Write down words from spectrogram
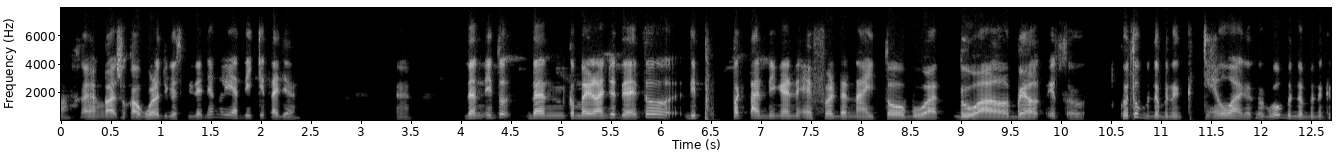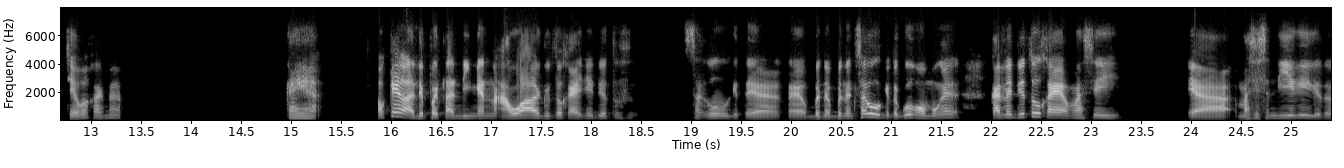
lah. Kayak nggak suka gue juga setidaknya ngeliat dikit aja. Nah, dan itu dan kembali lanjut ya itu di pertandingan Ever dan Naito buat dual belt itu gue tuh bener-bener kecewa gitu. Gue bener-bener kecewa karena kayak oke okay lah di pertandingan awal gitu kayaknya dia tuh seru gitu ya kayak bener-bener seru gitu. Gue ngomongnya karena dia tuh kayak masih ya masih sendiri gitu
